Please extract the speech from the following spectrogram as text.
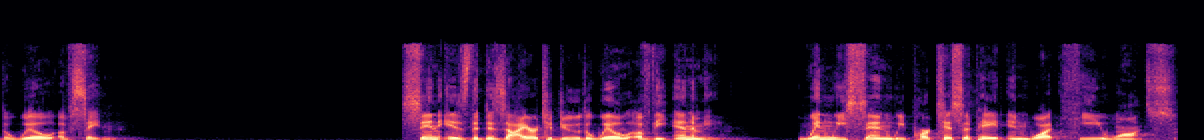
the will of Satan. Sin is the desire to do the will of the enemy. When we sin, we participate in what he wants.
